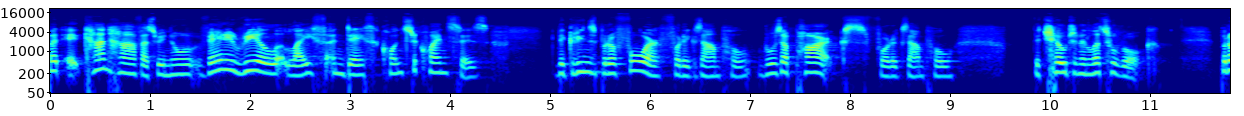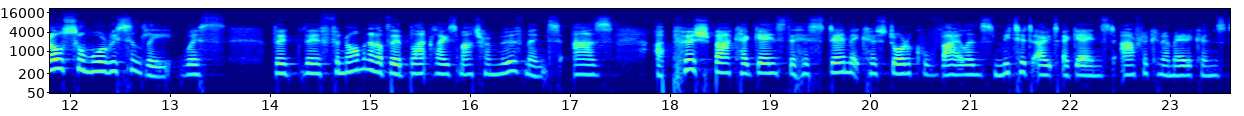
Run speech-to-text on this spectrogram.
but it can have, as we know, very real life and death consequences. The Greensboro Four, for example, Rosa Parks, for example, the children in Little Rock, but also more recently with the, the phenomenon of the Black Lives Matter movement as a pushback against the systemic historical violence meted out against African Americans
